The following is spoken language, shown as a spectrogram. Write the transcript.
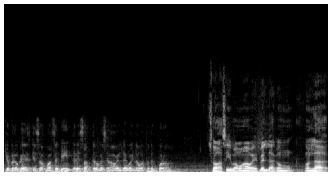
yo creo que, que va a ser bien interesante lo que se va a ver de Guaynabo esta temporada. Eso así, vamos a ver, ¿verdad? Con, con la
